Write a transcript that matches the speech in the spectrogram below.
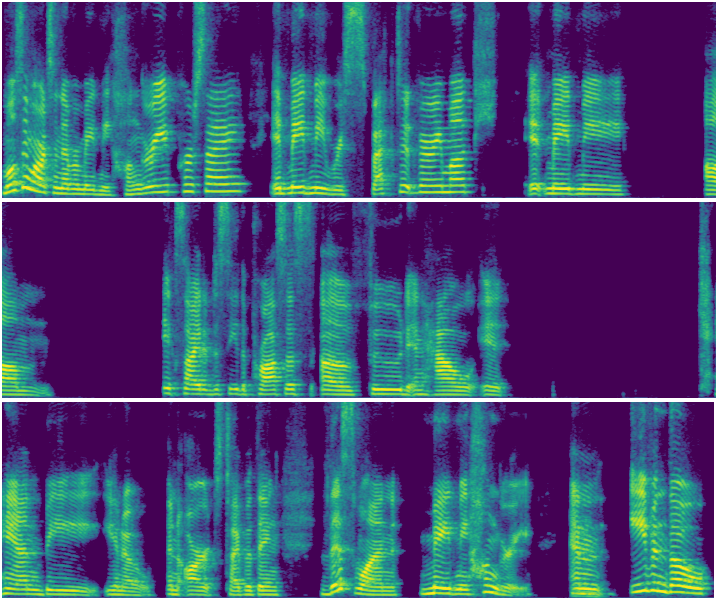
Mostly Martha never made me hungry per se. It made me respect it very much. It made me um excited to see the process of food and how it can be you know an art type of thing this one made me hungry and mm. even though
